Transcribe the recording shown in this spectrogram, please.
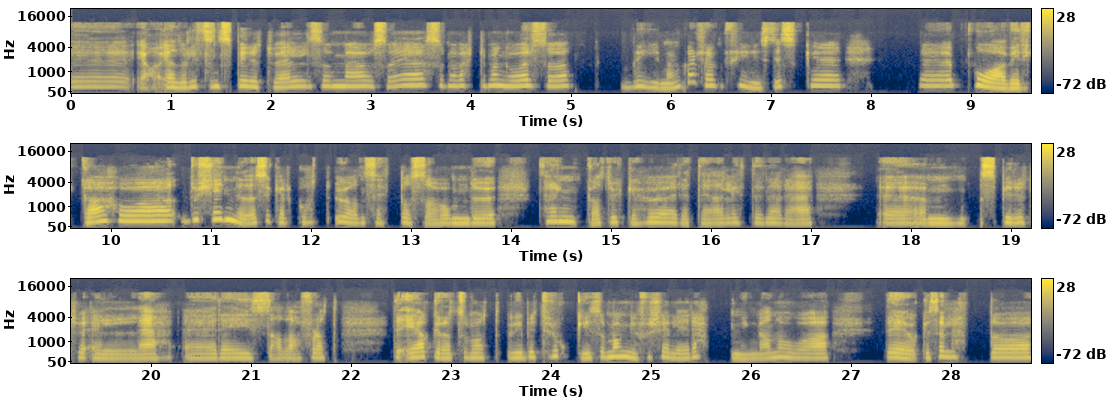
eh, ja, er du litt sånn spirituell som jeg også er, som har vært i mange år, så blir man kanskje fysisk eh, Eh, påvirka, og du kjenner det sikkert godt uansett også om du tenker at du ikke hører til litt den derre eh, spirituelle eh, reisa, da, for at det er akkurat som at vi blir trukket i så mange forskjellige retninger nå, og det er jo ikke så lett å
